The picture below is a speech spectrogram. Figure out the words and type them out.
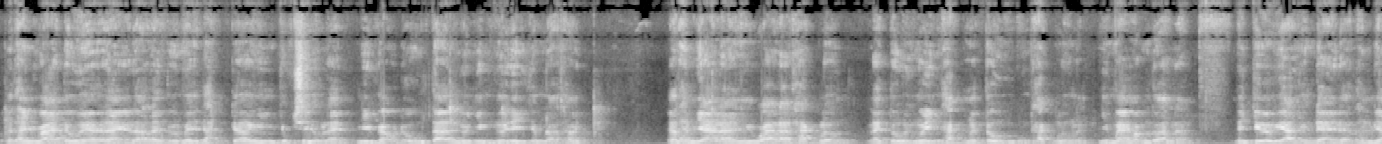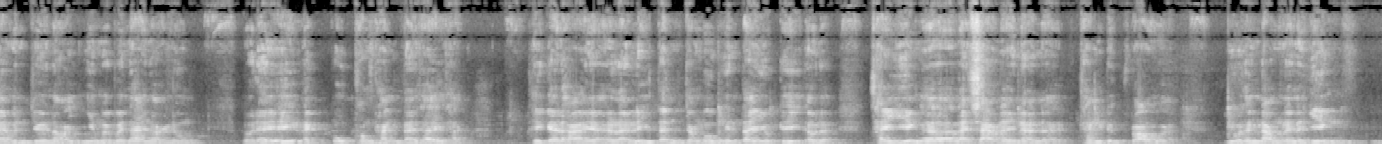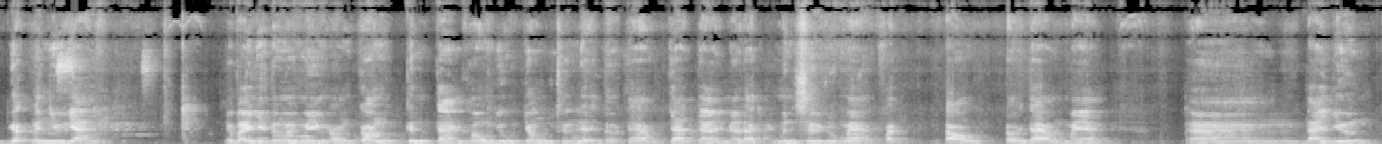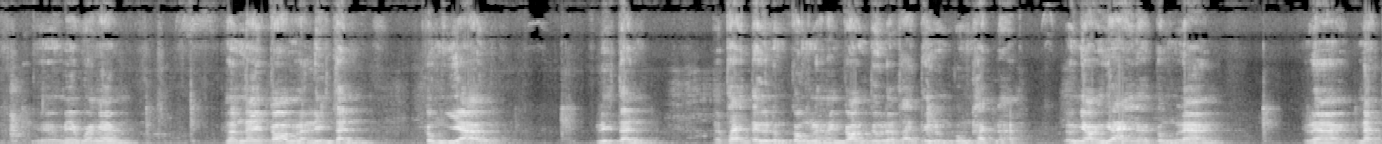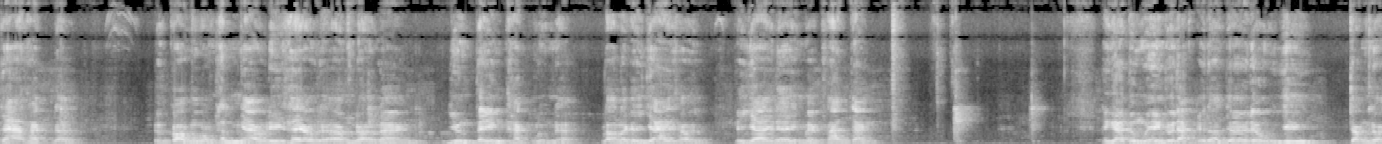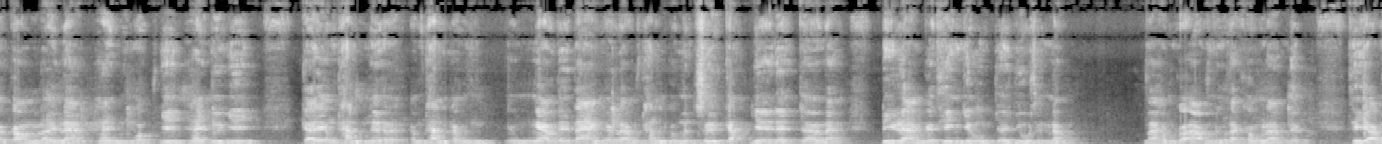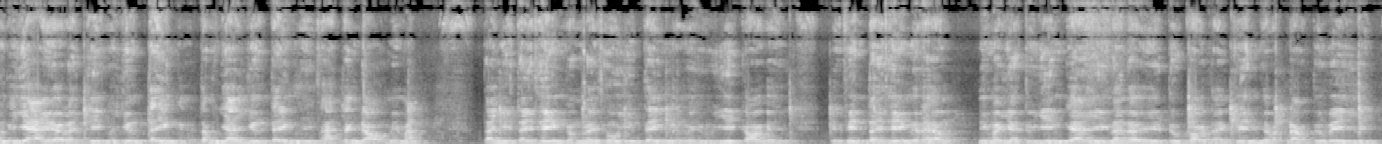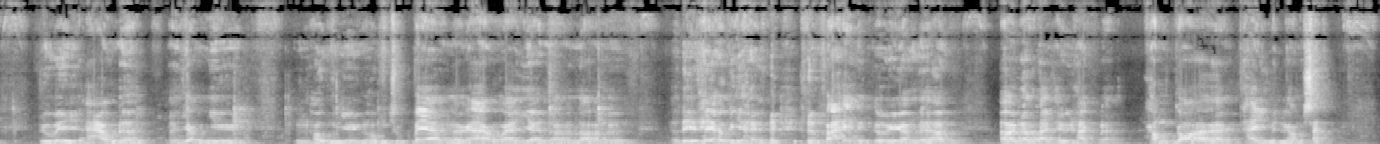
thành qua tôi ờ, là đó là tôi mới đặt ờ, cho chút xíu là yêu cầu đủ tên của những người đi trong đó thôi. Nó thành ra là qua là thật luôn là tôi nguyện thật mà tôi cũng thật luôn đó. nhưng mà hôm đó là nó chưa ra vấn đề đó thành ra mình chưa nói nhưng mà bên ai nói luôn. Rồi để ý là cuộc phong thần tại thế thật. Thì cái thời đó là lý tịnh trong bộ kinh tây vô ký đâu đó thầy diễn đó là sau này là nó, thằng đức võ vua thần nông này nó diễn rất là nhiều vai bởi vì tôi mới nguyện con con kính càng khôn vũ trụ thượng đế tối cao cha trời mẹ đất minh sư Roma Phật tổ tối cao mẹ à, đại dương à, mẹ quan âm. Hôm nay con là lý tịnh cùng vợ lý tịnh. Là thái tử long cung là thằng con tôi là thái tử long cung thật đó. Tụi nhỏ con gái nó cũng là là na cha thật đó rồi có một ông thánh ngao đi theo đó ông đó là dương tiễn thật luôn đó. Đó là cái dây thôi cái dây để mà phá trận. Thành ra tôi nguyện tôi đặt cái đó cho đủ với trong đó còn lại là 21 vị 20 vị. Kể ông thánh nữa ông thánh ông, ông ngao tây tạng đó là ông thánh của minh sư cấp về để cho là đi làm cái thiên vụ cho vua thần nông. Mà không có ổng là không làm được thì ổng cái vai đó là chỉ có dương tiễn đóng vai dương tiễn thì phát trận đồ mới mạnh. Tại vì tài thiên còn lại thua dương tiễn mấy quý vị coi cái cái phim tài thiên đó thấy không? Nếu mà giờ tôi diễn ra vậy là nói gì tôi coi tài phim cái bắt đầu tôi bị gì? Tôi bị ảo nữa. Nó giống như hùng như hùng súp be nó ảo và giờ nó nó nó đi theo bây giờ. Nó phái nó cười không thấy không? Đó, đó là sự thật đó. Không có thầy mình không sách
